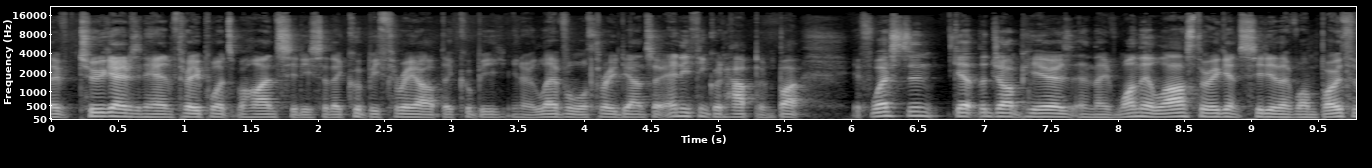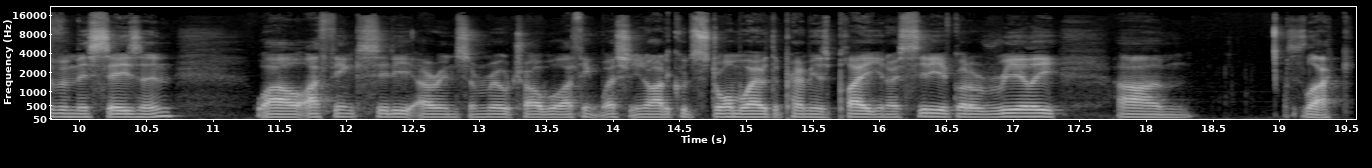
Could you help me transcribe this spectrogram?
they've two games in hand, three points behind City, so they could be three up, they could be you know level or three down, so anything could happen. But if Western get the jump here and they've won their last three against City, they've won both of them this season. While I think City are in some real trouble, I think Western United could storm away with the Premier's Plate. You know, City have got a really um, like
